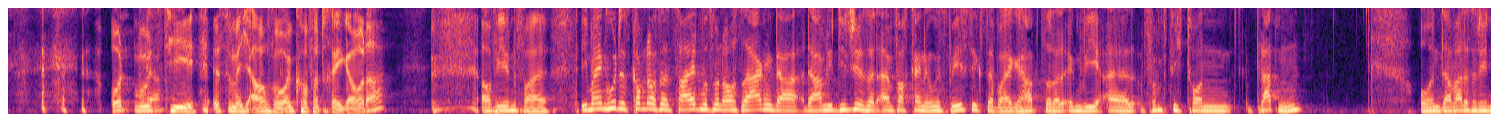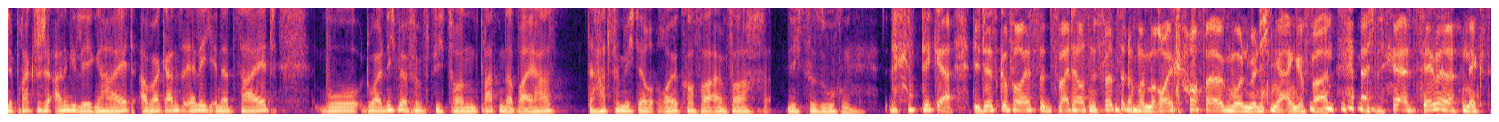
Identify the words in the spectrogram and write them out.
und Moose T ist für mich auch ein Rollkofferträger, oder? Auf jeden Fall. Ich meine, gut, es kommt aus einer Zeit, muss man auch sagen, da, da haben die DJs halt einfach keine USB-Sticks dabei gehabt, sondern irgendwie äh, 50 Tonnen Platten. Und da war das natürlich eine praktische Angelegenheit. Aber ganz ehrlich, in der Zeit, wo du halt nicht mehr 50 Tonnen Platten dabei hast, da hat für mich der Rollkoffer einfach nichts zu suchen. Dicker, die Disco sind 2014 noch mit dem Rollkoffer irgendwo in München eingefahren. Erzähl, erzähl mir doch nichts,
